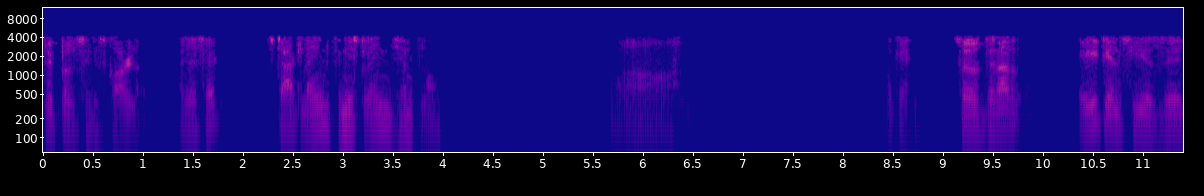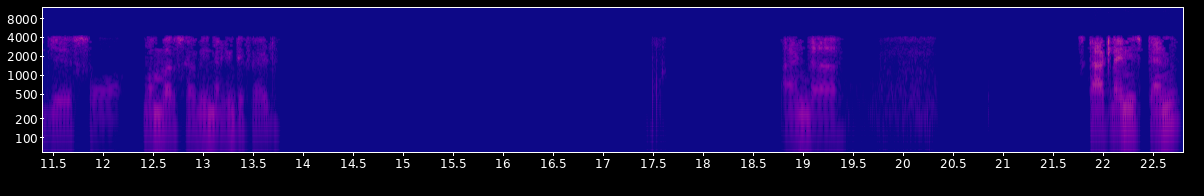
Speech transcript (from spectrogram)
triples it is called. As I said start line finish line jump line. Uh, okay. So there are 8 LCSAJs uh, numbers have been identified. And uh, start line is 10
